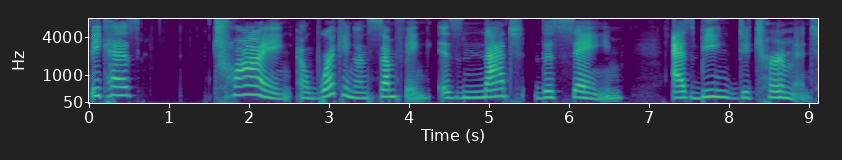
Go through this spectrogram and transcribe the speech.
Because trying and working on something is not the same as being determined.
